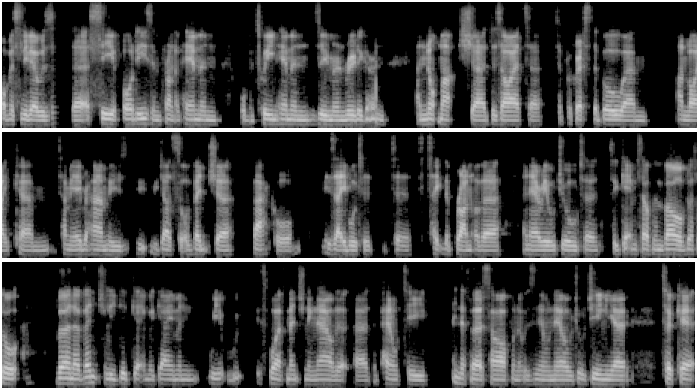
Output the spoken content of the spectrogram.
obviously there was a sea of bodies in front of him and or between him and Zouma and Rudiger, and and not much uh, desire to to progress the ball. Um, unlike um, Tammy Abraham, who's who, who, does sort of venture back or is able to, to to take the brunt of a an aerial duel to to get himself involved. I thought Werner eventually did get him a game, and we, we it's worth mentioning now that uh, the penalty in the first half when it was nil nil, Jorginho took it,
